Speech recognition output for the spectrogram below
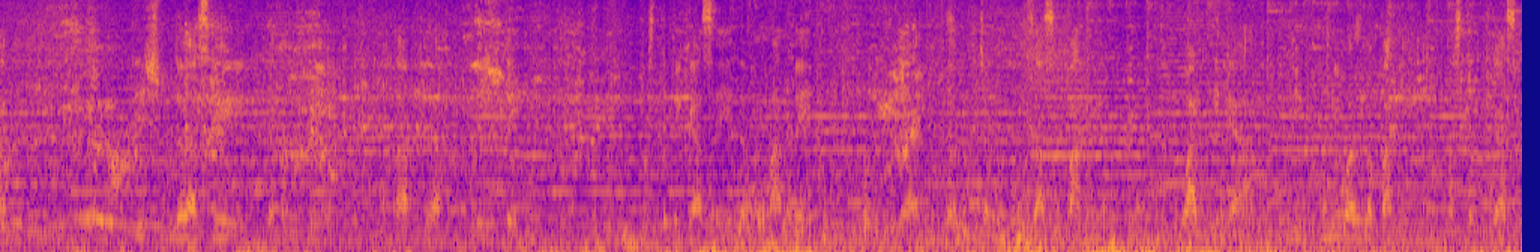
आणि ते सुंदर असे धरण आता आपल्या पुढे येते. मस्तपैकी असं हे धरण बांधलंय त्या धरणाच्या मधूनच असं पाणी वाट गेल्या आणि दोन्ही दोन्ही बाजूला पाणी मस्तपैकी असं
